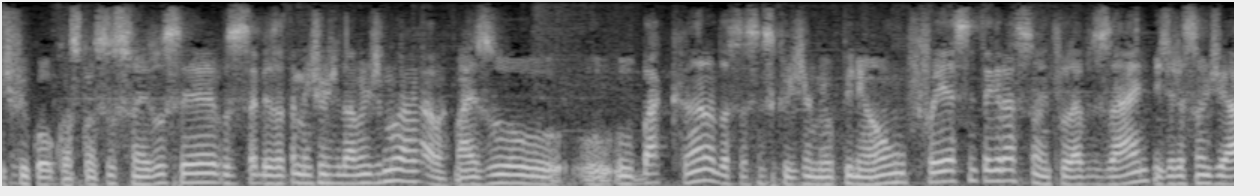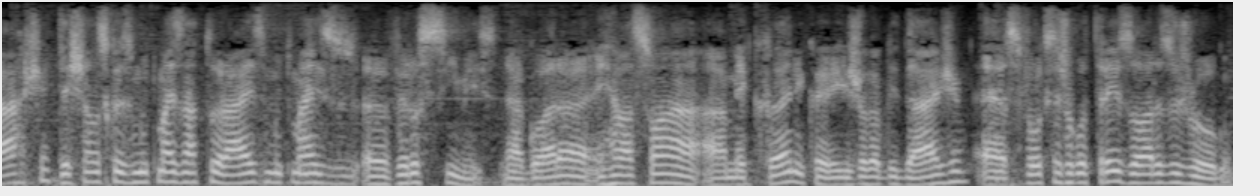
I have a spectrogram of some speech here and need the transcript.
identificou com as construções, você, você sabia exatamente onde dava e onde não dava. Mas o, o, o bacana do Assassin's Creed, na minha opinião, foi essa integração entre o level design e direção de arte, deixando as coisas muito mais naturais, muito mais eh, verossímeis. Agora, em relação à, mecânica e jogabilidade, eh, você falou que você jogou três horas o jogo.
